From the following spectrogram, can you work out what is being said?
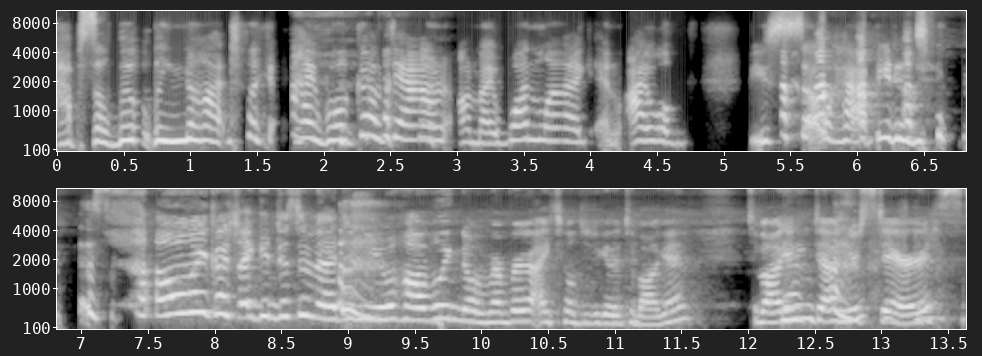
absolutely not. Like, I will go down on my one leg and I will be so happy to do this. Oh my gosh. I can just imagine you hobbling. No, remember I told you to get a toboggan? Tobogganing yeah. down your stairs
